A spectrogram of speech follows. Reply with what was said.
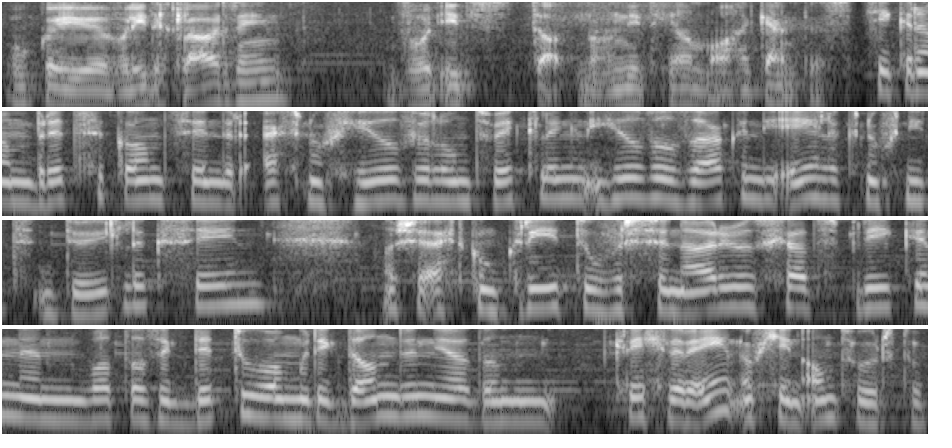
hoe kun je volledig klaar zijn voor iets dat nog niet helemaal gekend is. Zeker aan de Britse kant zijn er echt nog heel veel ontwikkelingen, heel veel zaken die eigenlijk nog niet duidelijk zijn. Als je echt concreet over scenario's gaat spreken en wat als ik dit doe, wat moet ik dan doen, ja, dan krijg je er eigenlijk nog geen antwoord op.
